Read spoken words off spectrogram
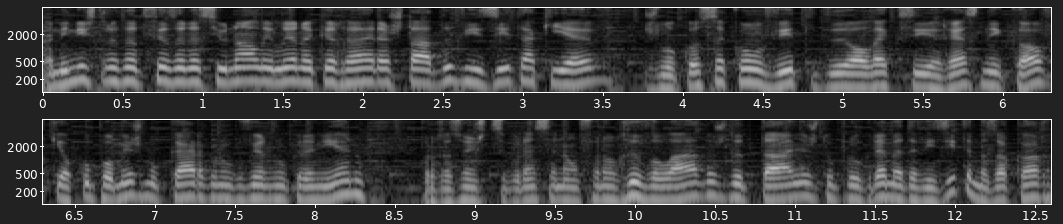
A ministra da Defesa Nacional, Helena Carreira, está de visita a Kiev. Deslocou-se a convite de Oleksiy Reznikov, que ocupa o mesmo cargo no governo ucraniano. Por razões de segurança, não foram revelados detalhes do programa da visita, mas ocorre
